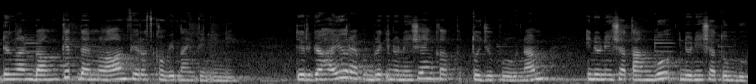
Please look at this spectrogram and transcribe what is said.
dengan bangkit dan melawan virus COVID-19 ini. Dirgahayu Republik Indonesia yang ke-76, Indonesia Tangguh, Indonesia Tumbuh.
